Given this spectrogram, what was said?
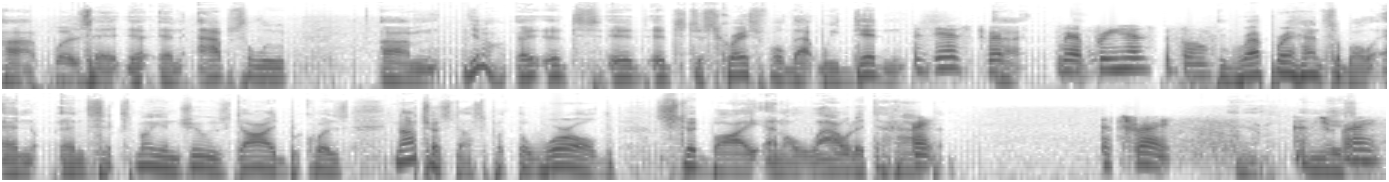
uh, was a, a- an absolute. Um, you know, it, it's it, it's disgraceful that we didn't. It is rep- Uh, reprehensible. Reprehensible, and and six million Jews died because not just us, but the world stood by and allowed it to happen. That's right. Yeah, That's amazing. right.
